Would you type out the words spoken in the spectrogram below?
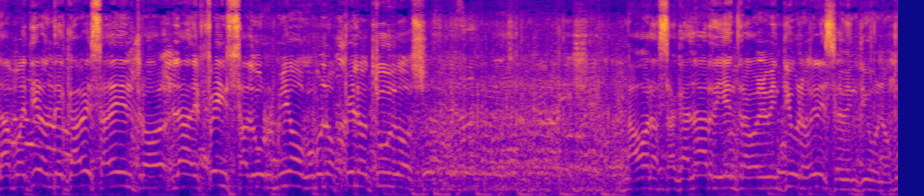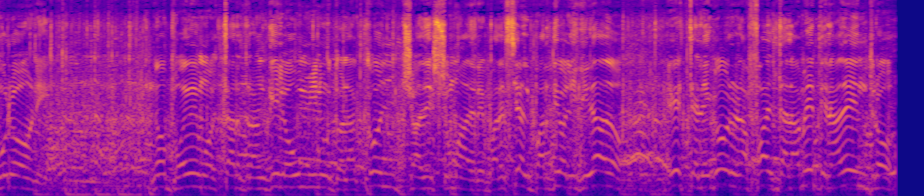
la metieron de cabeza adentro, la defensa durmió como unos pelotudos. Ahora saca Nardi, entra con el 21. ¿Quién es el 21? Muroni. No podemos estar tranquilos un minuto. La concha de su madre. Parecía el partido liquidado. Este le cobra una falta, la meten adentro.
